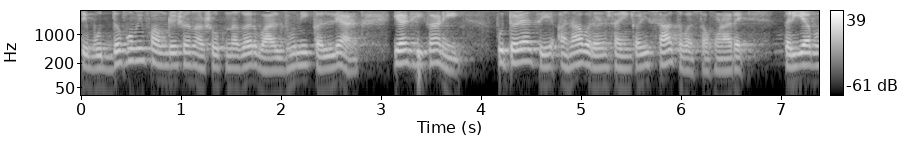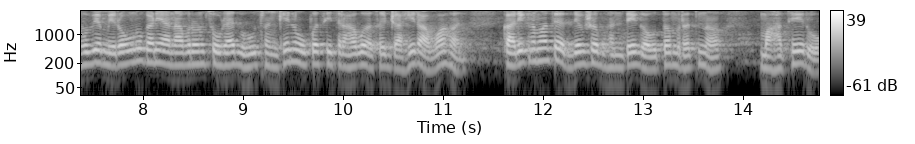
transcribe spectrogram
ते बुद्धभूमी फाउंडेशन अशोकनगर वालधुनी कल्याण या ठिकाणी पुतळ्याचे अनावरण सायंकाळी सात वाजता होणार आहे. तर या भव्य मिरवणूक आणि अनावरण सोहळ्यात बहुसंख्येनं उपस्थित राहावं असं जाहीर आवाहन कार्यक्रमाचे अध्यक्ष भंते गौतम रत्न महाथेरो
